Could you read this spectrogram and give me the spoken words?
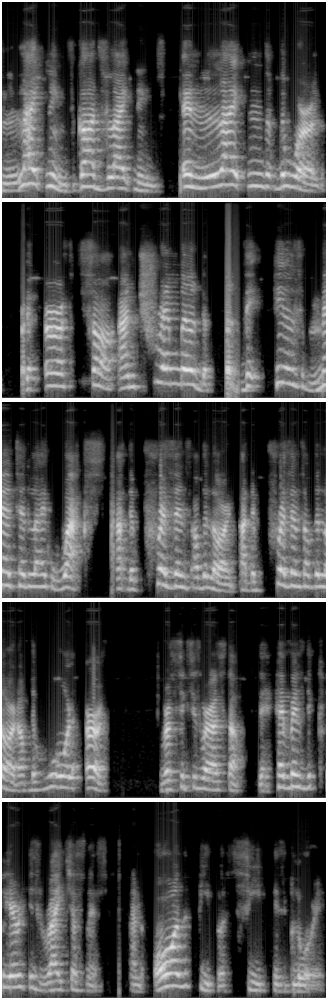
lightnings, God's lightnings, enlightened the world. The earth saw and trembled. The hills melted like wax at the presence of the Lord, at the presence of the Lord of the whole earth. Verse 6 is where I stop. The heavens declare his righteousness, and all the people see his glory.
